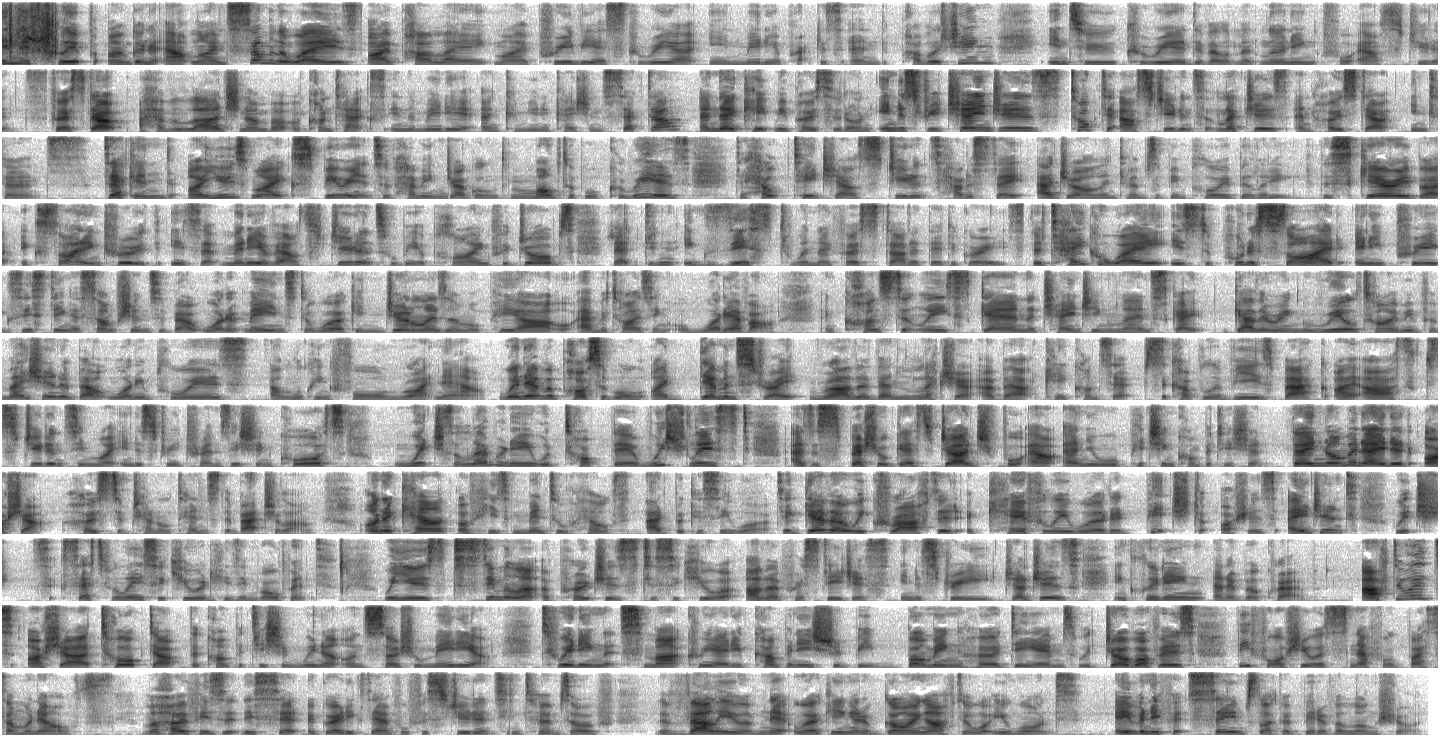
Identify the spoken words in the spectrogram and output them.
In this clip, I'm going to outline some of the ways I parlay my previous career in media practice and publishing into career development learning for our students. First up, I have a large number of contacts in the media and communications sector, and they keep me posted on industry changes, talk to our students at lectures, and host our interns. Second, I use my experience of having juggled multiple careers to help teach our students how to stay agile in terms of employability. The scary but exciting truth is that many of our students will be applying for jobs that didn't exist when they first started their degrees. The takeaway is to put aside any pre existing assumptions about what it means to work in journalism or PR or advertising or whatever and constantly scan the changing landscape gathering real time information about what employers are looking for right now. Whenever possible, I demonstrate rather than lecture about key concepts. A couple of years back, I asked students in my industry transition course which celebrity would top their wish list as a special guest judge for our annual pitching competition. They nominated Osher, host of Channel 10's The Bachelor, on account of his mental health advocacy work. Together, we crafted a carefully worded pitch to Osher's agent, which successfully secured his involvement. We used similar approaches to secure other prestigious industry judges, including Annabelle Crabb. Afterwards, Osher talked up the competition winner on social media, tweeting that smart creative companies should be bombing her DMs with job offers before she was snaffled by someone else. My hope is that this set a great example for students in terms of the value of networking and of going after what you want, even if it seems like a bit of a long shot.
